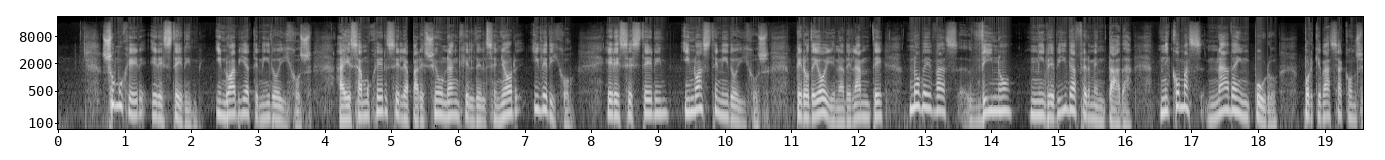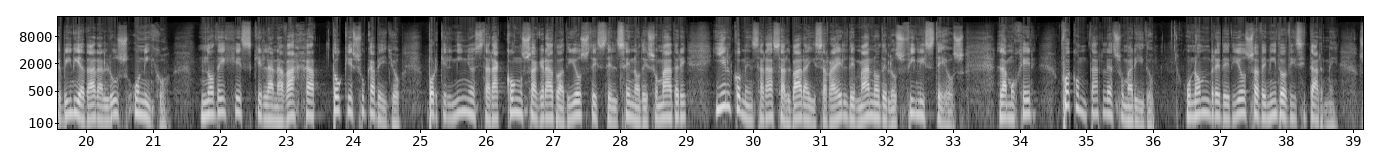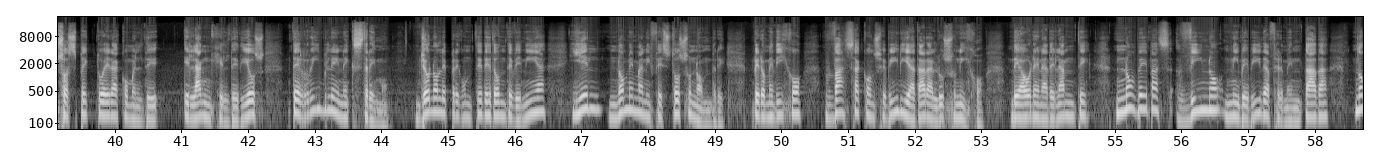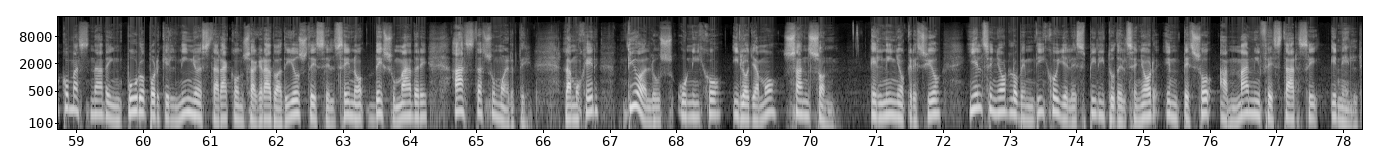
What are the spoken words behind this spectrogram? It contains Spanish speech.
Su mujer era estéril y no había tenido hijos. A esa mujer se le apareció un ángel del Señor y le dijo, eres estéril y no has tenido hijos, pero de hoy en adelante no bebas vino ni bebida fermentada, ni comas nada impuro, porque vas a concebir y a dar a luz un hijo. No dejes que la navaja toque su cabello, porque el niño estará consagrado a Dios desde el seno de su madre, y él comenzará a salvar a Israel de mano de los filisteos. La mujer fue a contarle a su marido, un hombre de Dios ha venido a visitarme. Su aspecto era como el de el ángel de Dios, terrible en extremo. Yo no le pregunté de dónde venía y él no me manifestó su nombre, pero me dijo, vas a concebir y a dar a luz un hijo. De ahora en adelante, no bebas vino ni bebida fermentada, no comas nada impuro porque el niño estará consagrado a Dios desde el seno de su madre hasta su muerte. La mujer dio a luz un hijo y lo llamó Sansón. El niño creció y el Señor lo bendijo y el Espíritu del Señor empezó a manifestarse en él.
